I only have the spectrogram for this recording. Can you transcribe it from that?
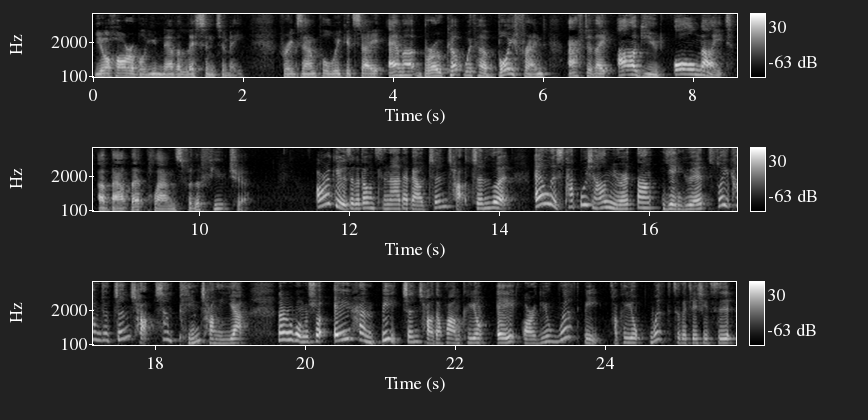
you're horrible, you never listen to me. For example, we could say Emma broke up with her boyfriend after they argued all night about their plans for the future. argue 这个动词呢，代表争吵、争论。Alice 她不想要女儿当演员，所以他们就争吵，像平常一样。 那如果我们说 A 和 B 争吵的话，我们可以用 A argue with B，好，可以用 with 这个介系词。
